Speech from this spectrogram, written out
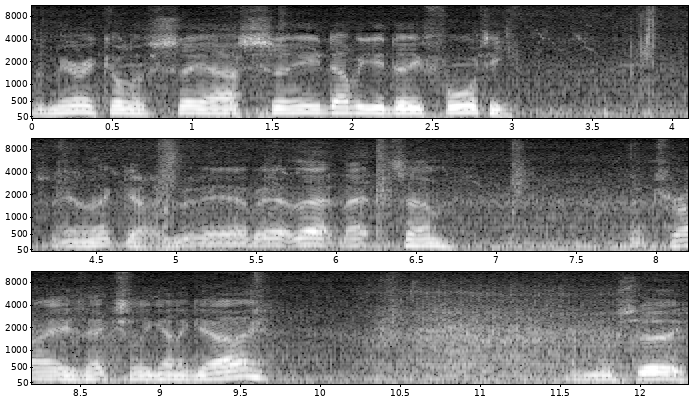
the miracle of CRC WD-40 see how that goes. But how about that that um, that tray is actually going to go. And we'll see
